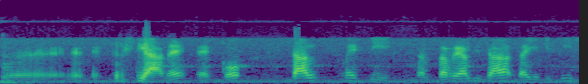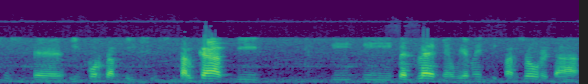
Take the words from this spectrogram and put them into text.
eh, cristiane ecco, dal, metti, dal, da realizzare dagli edifici eh, importantissimi. Dal caso di, di, Betlemme ovviamente parzono da,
